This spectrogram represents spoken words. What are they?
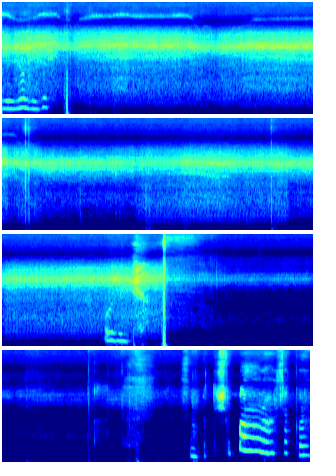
oy oy oy. Oy oy. Симпатичный парень, всякой.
